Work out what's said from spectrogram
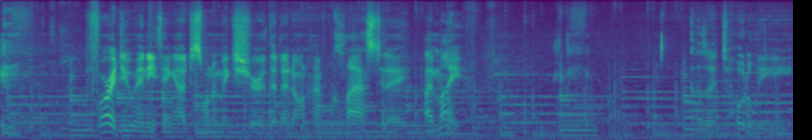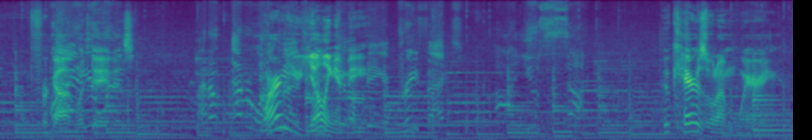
Before I do anything, I just want to make sure that I don't have class today. I might. Because I totally forgot what day it is. I don't ever want Why are you yelling at me? Being a prefect. You suck. Who cares what I'm wearing?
